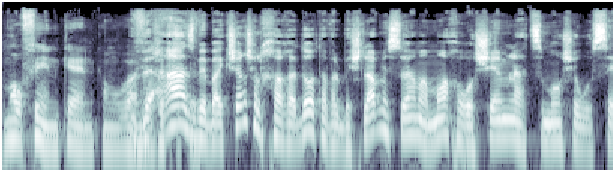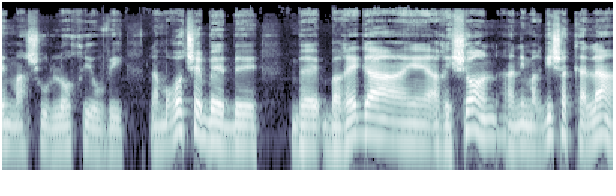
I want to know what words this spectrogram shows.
מורפין, כן, כמובן. ואז, ובהקשר של חרדות, אבל בשלב מסוים המוח רושם לעצמו שהוא עושה משהו לא חיובי. למרות שברגע אה, הראשון אני מרגיש הקלה,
